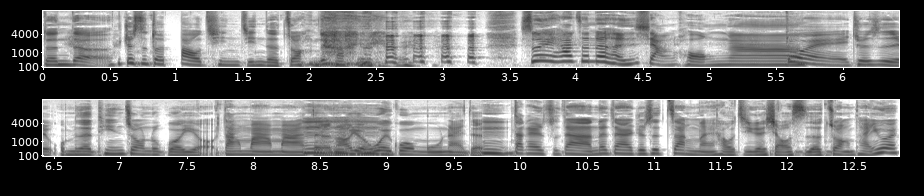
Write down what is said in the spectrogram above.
真的就是都爆青筋的状态，所以他真的很想红啊。对，就是我们的听众如果有当妈妈的，嗯、然后有喂过母奶的，嗯，大概就知道。那大概就是胀奶好几个小时的状态，因为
